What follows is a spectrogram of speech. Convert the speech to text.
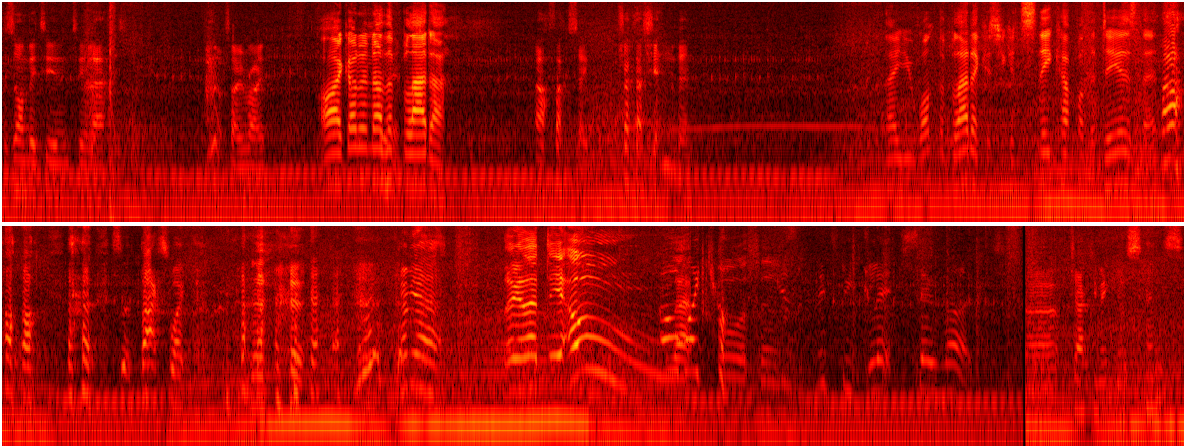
The zombie to, to your left. Sorry, right. I got another bladder. Ah, fuck's sake. Chuck that shit in the bin. No, you want the bladder because you can sneak up on the deers then. so back swipe. Come here. Look at that deer. Oh! Oh that my poor god! thing. You just literally glitched so much. Uh, Jack, you make no sense.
